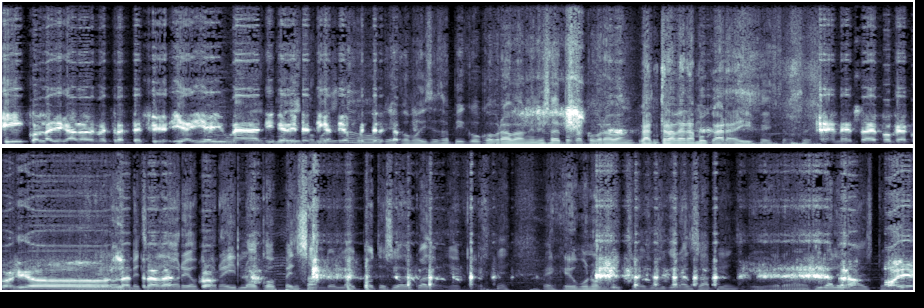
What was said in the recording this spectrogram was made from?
y con la llegada de nuestra especie. Y ahí hay una línea de investigación muy interesante. como dice Zapico, cobraban, en esa época cobraban. La entrada era muy cara ahí. en esa época cogió la entrada... por ahí locos pensando en la hipótesis adecuada. Es que, hubo unos bichos, esos sí que eran sapiens. Oye,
